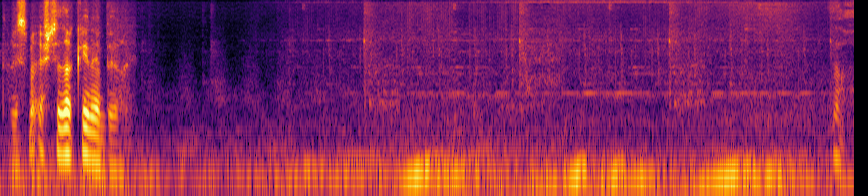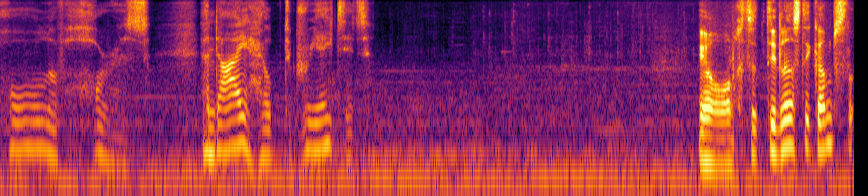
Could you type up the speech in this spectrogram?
Tady jsme ještě taky nebyli. The Hall of Horrors, and I helped create it. Jo, on chce tyhle, ty kapsle,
